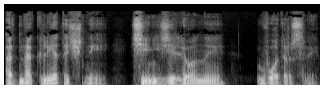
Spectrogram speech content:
одноклеточные сине-зеленые водоросли.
